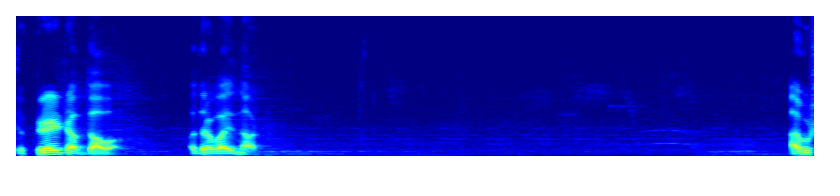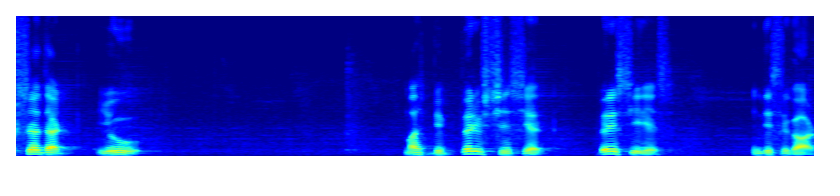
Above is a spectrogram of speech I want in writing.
the credit of Dawah, otherwise not. I would say that you must be very sincere, very serious in this regard,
